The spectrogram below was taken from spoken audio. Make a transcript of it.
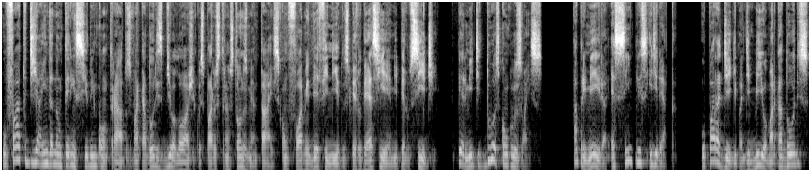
O fato de ainda não terem sido encontrados marcadores biológicos para os transtornos mentais, conforme definidos pelo DSM e pelo CID, permite duas conclusões. A primeira é simples e direta. O paradigma de biomarcadores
